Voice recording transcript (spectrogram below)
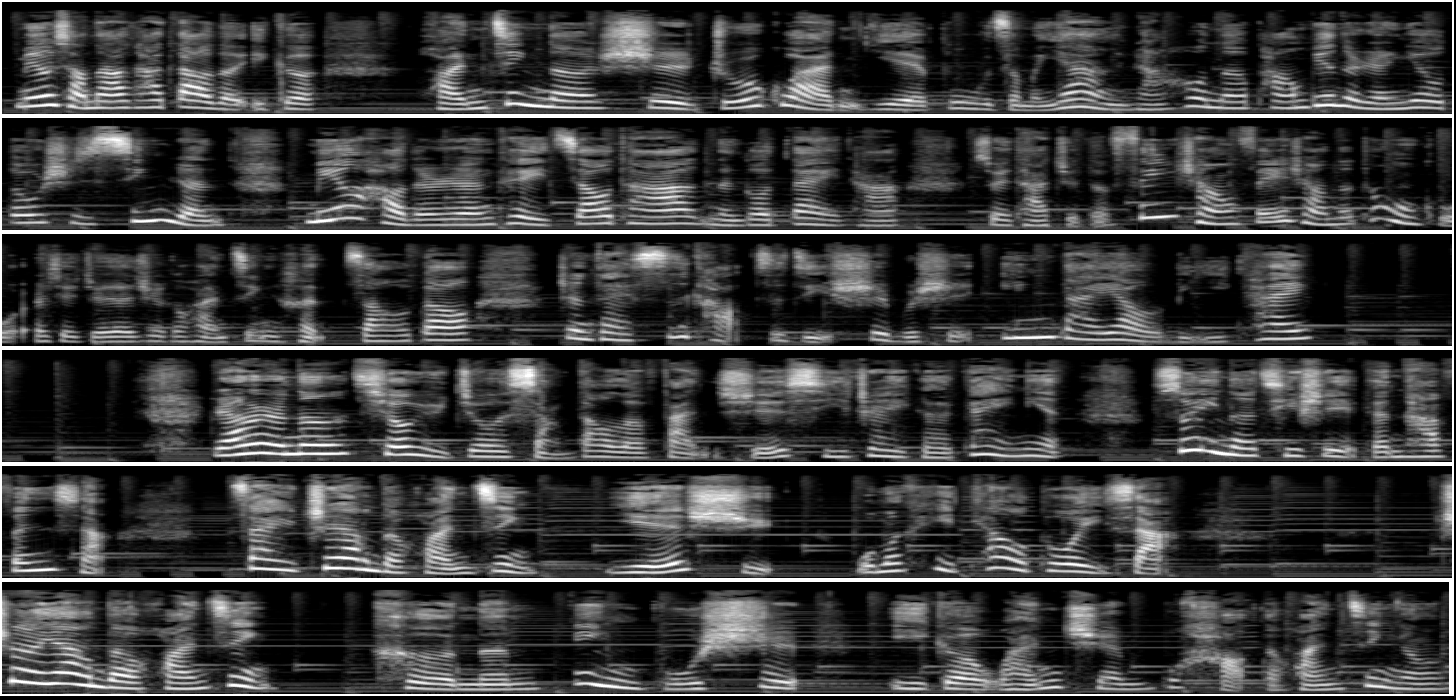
没有想到他到的一个环境呢，是主管也不怎么样，然后呢，旁边的人又都是新人，没有好的人可以教他，能够带他，所以他觉得非常非常的痛苦，而且觉得这个环境很糟糕，正在思考自己是不是应该要离开。然而呢，秋雨就想到了反学习这个概念，所以呢，其实也跟他分享，在这样的环境，也许我们可以跳脱一下，这样的环境可能并不是一个完全不好的环境哦。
